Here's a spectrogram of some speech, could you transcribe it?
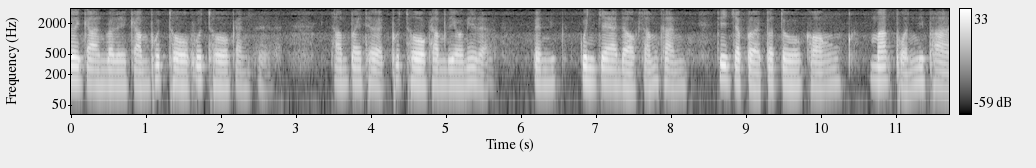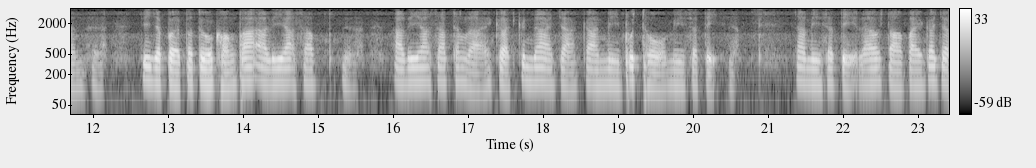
ด้วยการบริกรรมพุทโธพุทโธกันทำไปเถิดพุทโธคำเดียวนี่แหละ เป็นกุญแจดอกสำคัญที่จะเปิดประตูของมรรคผลนิพพาน ที่จะเปิดประตูของพระอริยทรัพย์อริยทรัพย์ทั้งหลายเกิดขึ้นได้จากการมีพุทโธมีสติ ถ้ามีสติแล้วต่อไปก็จะ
